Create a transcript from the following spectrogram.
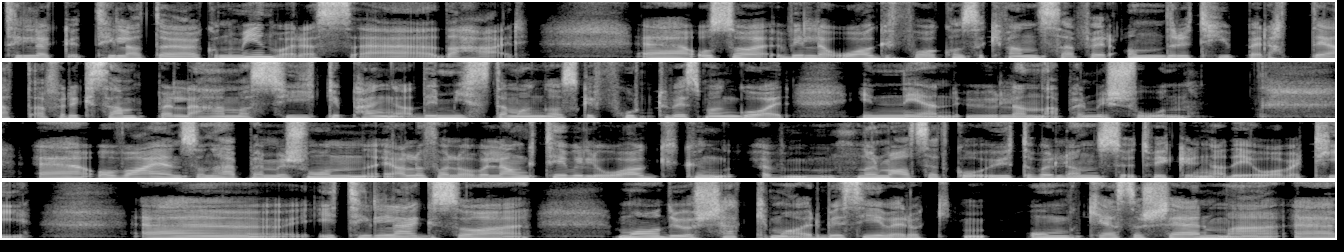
tillater økonomien vår eh, det her. Eh, og så vil det òg få konsekvenser for andre typer rettigheter, f.eks. det her med sykepenger. De mister man ganske fort hvis man går inn i en ulønna permisjon. Eh, og hva er en sånn her permisjon, i alle fall over lang tid, vil jo òg normalt sett gå utover lønnsutviklinga di over tid. I tillegg så må du jo sjekke med arbeidsgiver om hva som skjer med eh,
